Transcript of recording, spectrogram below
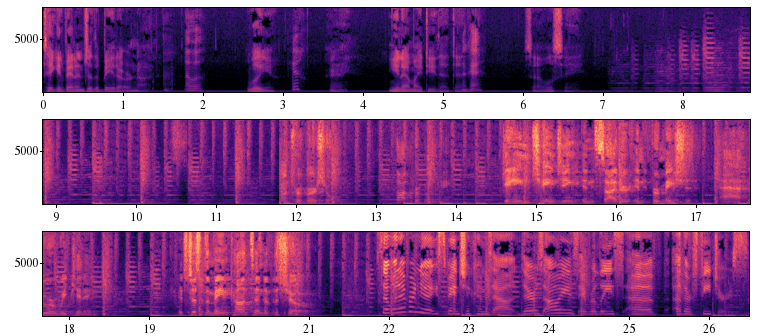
take advantage of the beta or not. Oh, will. Will you? Yeah. All right. You and I might do that then. Okay. So we'll see. Controversial, thought provoking, game changing insider information. Ah, who are we kidding? It's just the main content of the show. So, whenever a new expansion comes out, there's always a release of other features.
